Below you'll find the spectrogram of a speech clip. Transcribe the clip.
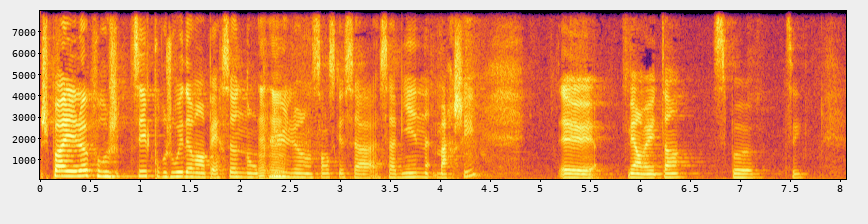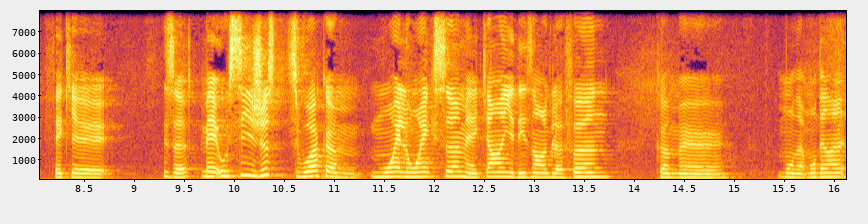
je peux aller là pour, jou- tu sais, pour jouer devant personne non plus, là, dans le sens que ça, ça a bien marché. Euh, mais en même temps, c'est pas. Fait que, c'est ça. Mais aussi, juste, tu vois, comme moins loin que ça, mais quand il y a des anglophones, comme euh, mon, mon dernier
